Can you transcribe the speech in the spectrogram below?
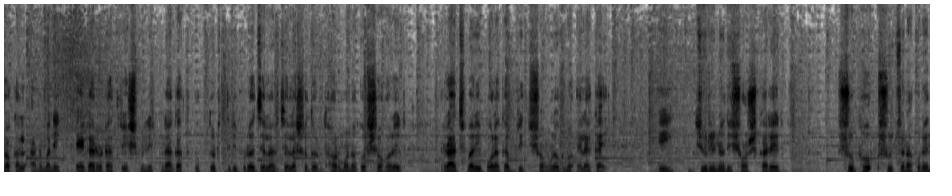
সকাল আনুমানিক এগারোটা ত্রিশ মিনিট নাগাদ উত্তর ত্রিপুরা জেলার জেলা সদর ধর্মনগর শহরের রাজবাড়ী বলাকা ব্রিজ সংলগ্ন এলাকায় এই জুরি নদী সংস্কারের শুভ সূচনা করেন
